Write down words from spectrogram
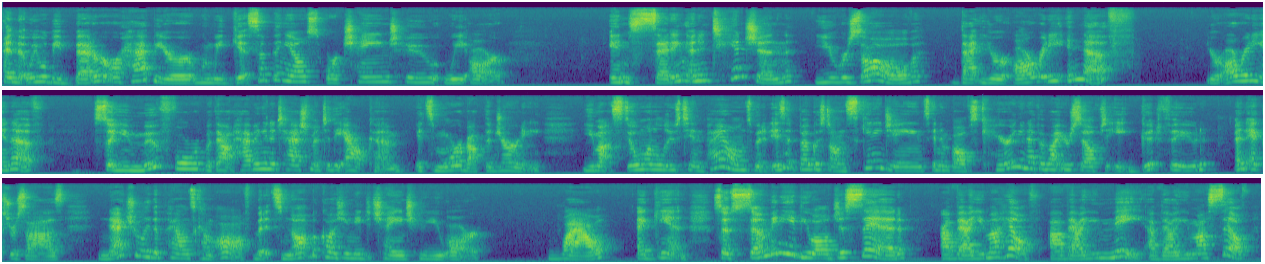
and that we will be better or happier when we get something else or change who we are. In setting an intention, you resolve that you're already enough. You're already enough. So you move forward without having an attachment to the outcome. It's more about the journey. You might still want to lose 10 pounds, but it isn't focused on skinny jeans. It involves caring enough about yourself to eat good food and exercise. Naturally, the pounds come off, but it's not because you need to change who you are. Wow. Again. So, so many of you all just said, I value my health. I value me. I value myself.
